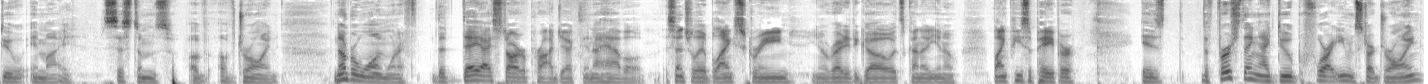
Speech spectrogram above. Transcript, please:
do in my systems of, of drawing number one, when I the day I start a project and I have a essentially a blank screen, you know, ready to go, it's kind of you know blank piece of paper, is the first thing I do before I even start drawing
